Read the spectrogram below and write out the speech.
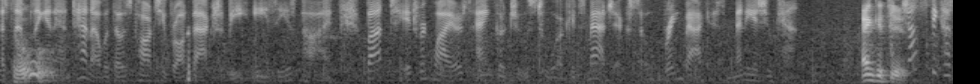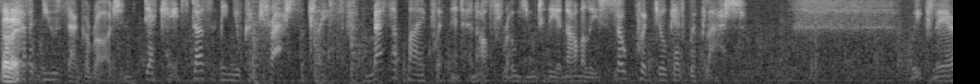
Assembling an antenna with those parts you brought back should be easy as pie, but it requires anchor juice to work its magic, so bring back as many as you can. Anchor And juice. Just because Got I it. haven't used that garage in decades doesn't mean you can trash the place, mess up my equipment, and I'll throw you to the anomalies so quick you'll get whiplash. We clear?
